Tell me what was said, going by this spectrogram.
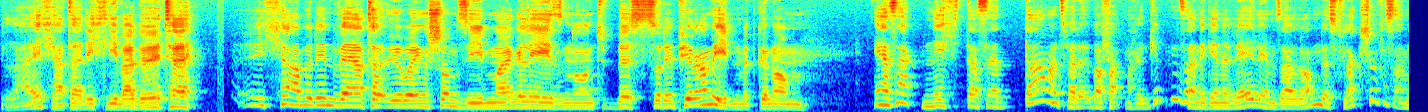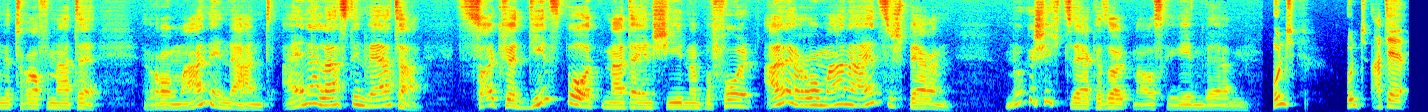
Gleich hat er dich, lieber Goethe. Ich habe den Werther übrigens schon siebenmal gelesen und bis zu den Pyramiden mitgenommen. Er sagt nicht, dass er damals bei der Überfahrt nach Ägypten seine Generäle im Salon des Flaggschiffes angetroffen hatte. Romane in der Hand. Einer las den Werther. Zeug für Dienstboten hat er entschieden und befohlen, alle Romane einzusperren. Nur Geschichtswerke sollten ausgegeben werden. Und? Und hat der,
